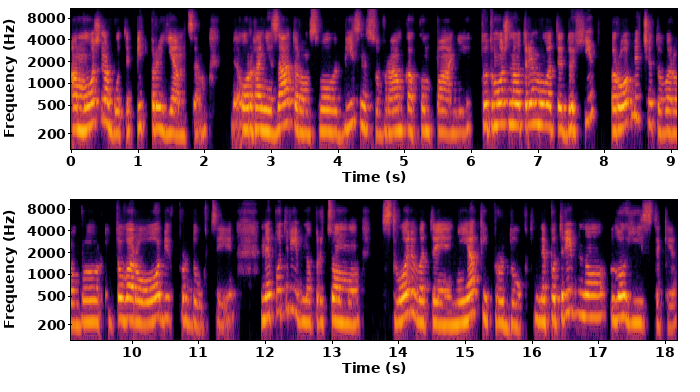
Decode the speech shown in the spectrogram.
А можна бути підприємцем. Організатором свого бізнесу в рамках компанії. Тут можна отримувати дохід, роблячи товарообіг продукції. Не потрібно при цьому створювати ніякий продукт, не потрібно логістики,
